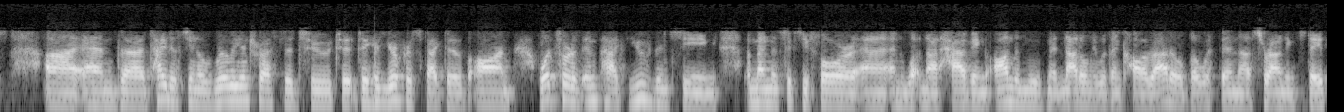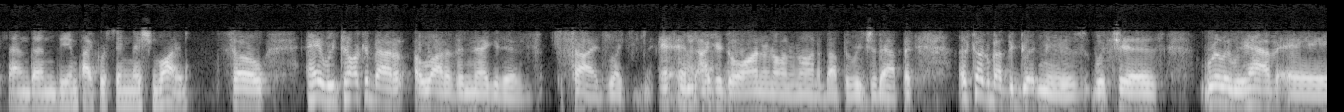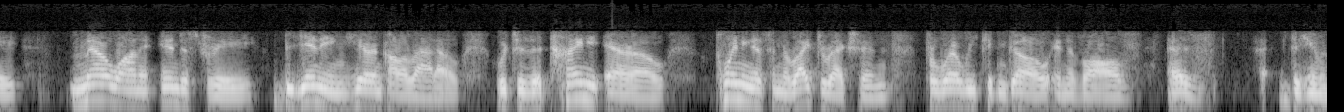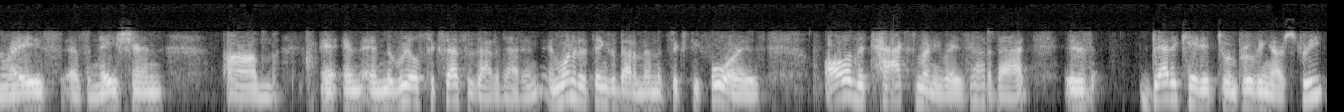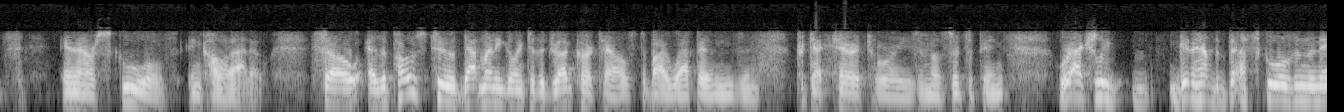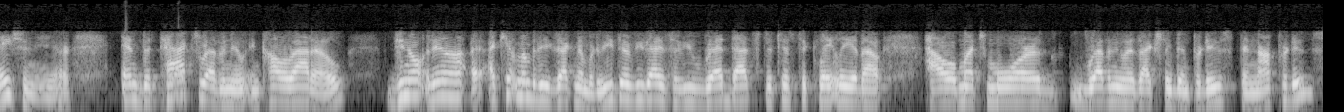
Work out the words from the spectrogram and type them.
Uh, and uh, Titus, you know, really interested to, to, to hear your perspective on what sort of impact you've been seeing Amendment 64 and, whatnot having on the movement, not only within Colorado, but within uh, surrounding states, and then the impact we're seeing nationwide. So, hey, we talked about a lot of the negative sides, like, and I could go on and on and on about the reach of that, but let's talk about the good news, which is really we have a marijuana industry beginning here in Colorado, which is a tiny arrow pointing us in the right direction for where we can go and evolve as the human race, as a nation, um, and, and the real successes out of that. And, and one of the things about Amendment 64 is all of the tax money raised out of that is dedicated to improving our streets and our schools in Colorado. So, as opposed to that money going to the drug cartels to buy weapons and protect territories and those sorts of things, we're actually going to have the best schools in the nation here. And the tax revenue in Colorado do you know? Do you know I can't remember the exact number. Do either of you guys have you read that statistic lately about how much more revenue has actually been produced than not produced?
